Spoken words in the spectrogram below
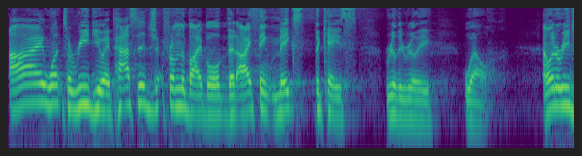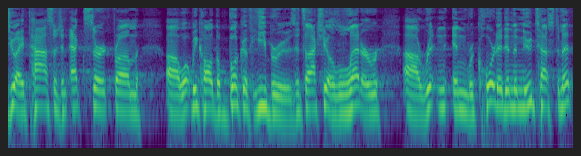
I want to read you a passage from the Bible that I think makes the case really, really well. I want to read you a passage, an excerpt from uh, what we call the book of Hebrews. It's actually a letter uh, written and recorded in the New Testament.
